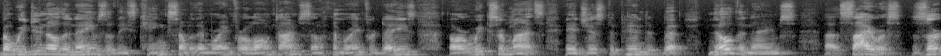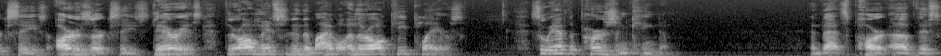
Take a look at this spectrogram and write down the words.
But we do know the names of these kings. Some of them reigned for a long time, some of them reigned for days or weeks or months. It just depended. But know the names uh, Cyrus, Xerxes, Artaxerxes, Darius. They're all mentioned in the Bible and they're all key players. So we have the Persian kingdom. And that's part of this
